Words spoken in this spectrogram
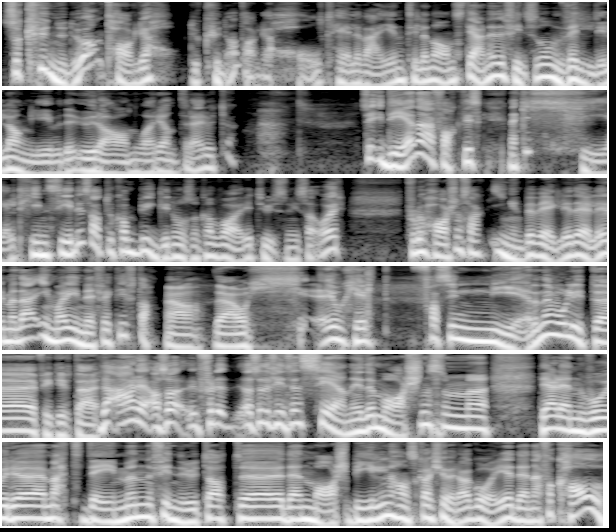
så kunne du antagelig, du kunne antagelig holdt hele veien til en annen stjerne. Det finnes jo noen veldig langlivede uranvarianter der ute. Så ideen er faktisk Den er ikke helt hinsides at du kan bygge noe som kan vare i tusenvis av år. For du har som sagt ingen bevegelige deler, men det er innmari ineffektivt, da. Ja, det er jo, he er jo helt fascinerende hvor lite effektivt det er. Det er det. Altså, for det, altså, det finnes en scene i The Martian som eh, Det er den hvor eh, Matt Damon finner ut at eh, den Mars-bilen han skal kjøre av gårde i, den er for kald.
